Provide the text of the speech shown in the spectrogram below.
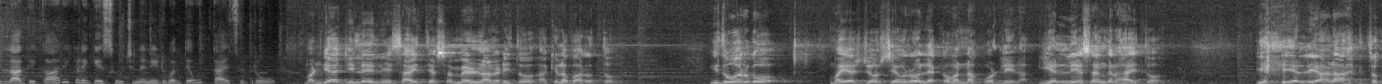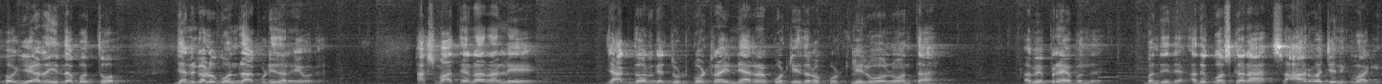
ಜಿಲ್ಲಾಧಿಕಾರಿಗಳಿಗೆ ಸೂಚನೆ ನೀಡುವಂತೆ ಒತ್ತಾಯಿಸಿದರು. ಮಂಡ್ಯ ಜಿಲ್ಲೆಯಲ್ಲಿ ಸಾಹಿತ್ಯ ಸಮ್ಮೇಳನ ನಡೀತು, ಅಖಿಲ ಭಾರತ ಇದುವರೆಗೂ ಮಹೇಶ್ ಜೋಶಿಯವರು ಲೆಕ್ಕವನ್ನು ಕೊಡಲಿಲ್ಲ. ಎಲ್ಲಿ ಸಂಗ್ರಹ ಆಯಿತು ಎಲ್ಲಿ ಹಣ ಆಯಿತು, ಏನಿಂದ ಬತ್ತು ಜನಗಳು ಗೊಂದಲಾಗ್ಬಿಟ್ಟಿದ್ದಾರೆ ಇವಾಗ. ಅಕಸ್ಮಾತ್ ಏನಾರು ಅಲ್ಲಿ ಜಾಗದವ್ರಿಗೆ ದುಡ್ಡು ಕೊಟ್ಟರೆ ಇನ್ಯಾರು ಕೊಟ್ಟಿದ್ದಾರೋ ಕೊಟ್ಟಲಿಲ್ವೋ ಅನ್ನುವಂಥ ಅಭಿಪ್ರಾಯ ಬಂದ, ಬಂದಿದೆ. ಅದಕ್ಕೋಸ್ಕರ ಸಾರ್ವಜನಿಕವಾಗಿ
